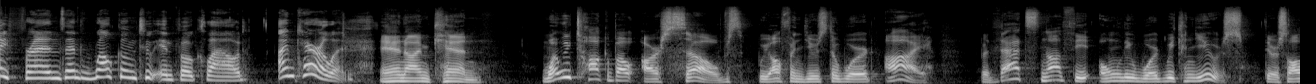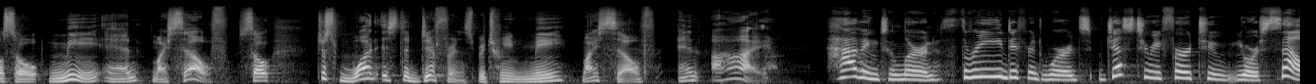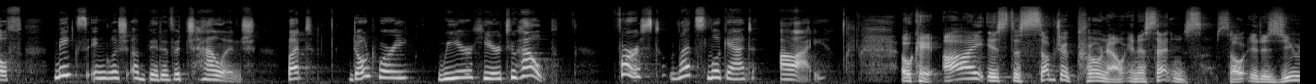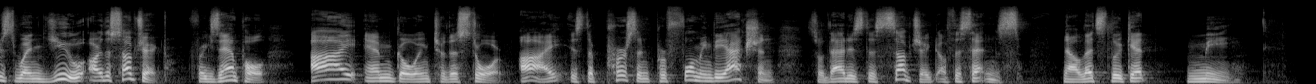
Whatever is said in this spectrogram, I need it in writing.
Hi, friends, and welcome to InfoCloud. I'm Carolyn. And I'm Ken. When we talk about ourselves, we often use the word I, but that's not the only word we can use. There's also me and myself. So, just what is the difference between me, myself, and I? Having to learn three different words just to refer to yourself makes English a bit of a challenge. But don't worry, we're here to help. First, let's look at I. Okay, I is the subject pronoun in a sentence, so it is used when you are the subject. For example, I am going to the store. I is the person performing the action, so that is the subject of the sentence. Now let's look at me.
